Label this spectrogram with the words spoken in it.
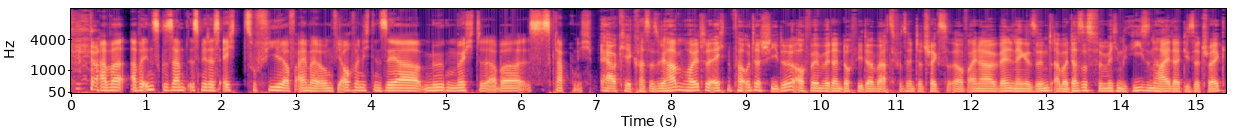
ja. aber, aber insgesamt ist mir das echt zu viel auf einmal irgendwie, auch wenn ich den sehr mögen möchte, aber es, es klappt klappt nicht. Ja, okay, krass. Also wir haben heute echt ein paar Unterschiede, auch wenn wir dann doch wieder bei 80% der Tracks auf einer Wellenlänge sind. Aber das ist für mich ein Riesen-Highlight, dieser Track.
